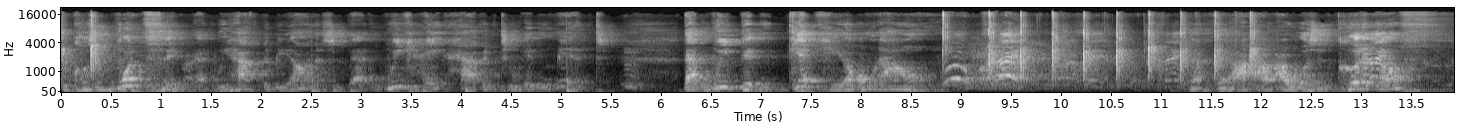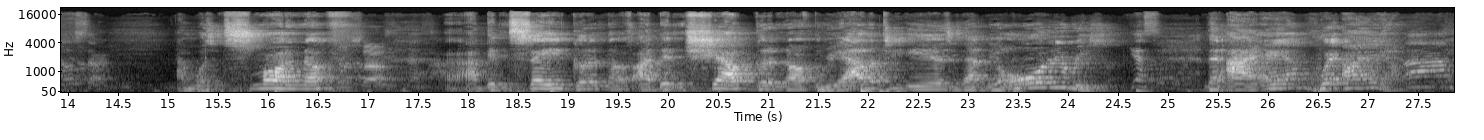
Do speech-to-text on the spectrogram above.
Because one thing that we have to be honest is that we hate having to admit that we didn't get here on our own. That, that I, I, I wasn't good enough. No, sir. I wasn't smart enough. I I didn't save good enough. I didn't shout good enough. The reality is, is that the only reason Yes, that I am where I am Ah,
